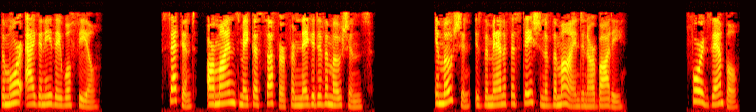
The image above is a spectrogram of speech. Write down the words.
the more agony they will feel. Second, our minds make us suffer from negative emotions. Emotion is the manifestation of the mind in our body. For example,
